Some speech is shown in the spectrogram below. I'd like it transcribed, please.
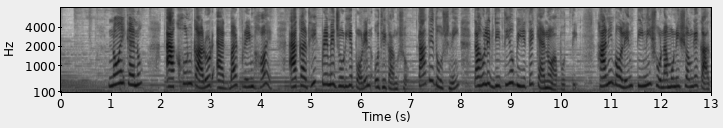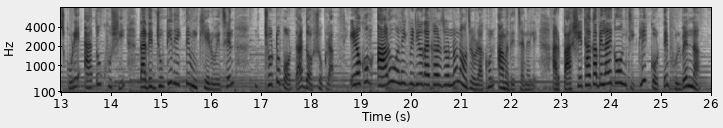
নয় কেন? এখন কারোর একবার প্রেম হয়, একাধিক প্রেমে জড়িয়ে পড়েন অধিকাংশ। তাতে দোষ নেই, তাহলে দ্বিতীয় বিয়েতে কেন আপত্তি? হানি বলেন, তিনি সোনামণির সঙ্গে কাজ করে এত খুশি, তাদের জুটি দেখতে মুখিয়ে রয়েছেন ছোট পর্দার দর্শকরা। এরকম আরও অনেক ভিডিও দেখার জন্য নজর রাখুন আমাদের চ্যানেলে। আর পাশে থাকা বেলায় কোনটি ক্লিক করতে ভুলবেন না।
